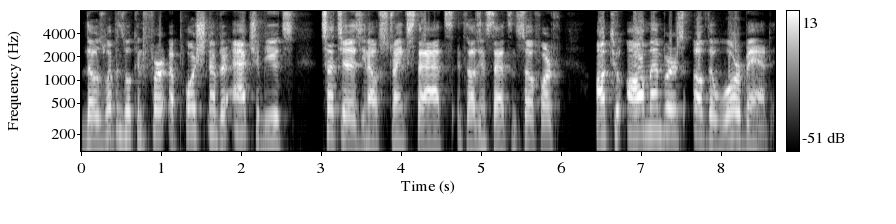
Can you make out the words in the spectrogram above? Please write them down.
those weapons will confer a portion of their attributes, such as you know strength stats, intelligence stats, and so forth, onto all members of the warband.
